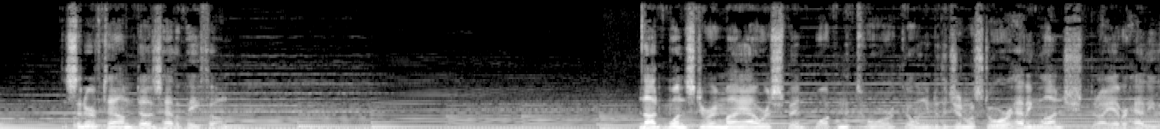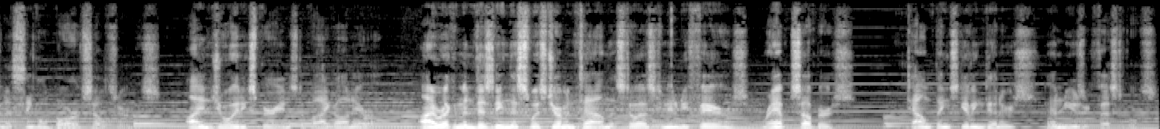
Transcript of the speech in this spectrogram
The center of town does have a payphone. Not once during my hours spent walking the tour, going into the general store, or having lunch did I ever have even a single bar of cell service. I enjoyed experienced a bygone era. I recommend visiting this Swiss German town that still has community fairs, ramped suppers, town Thanksgiving dinners, and music festivals.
